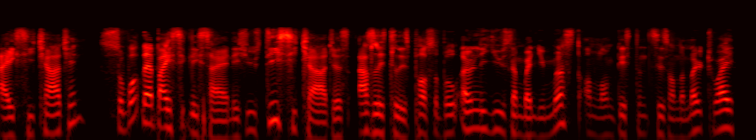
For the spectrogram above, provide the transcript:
ac charging. So what they're basically saying is use DC chargers as little as possible, only use them when you must on long distances on the motorway.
